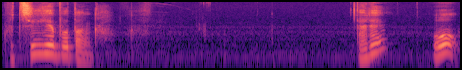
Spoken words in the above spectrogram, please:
こっちげボタンか。誰？お？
